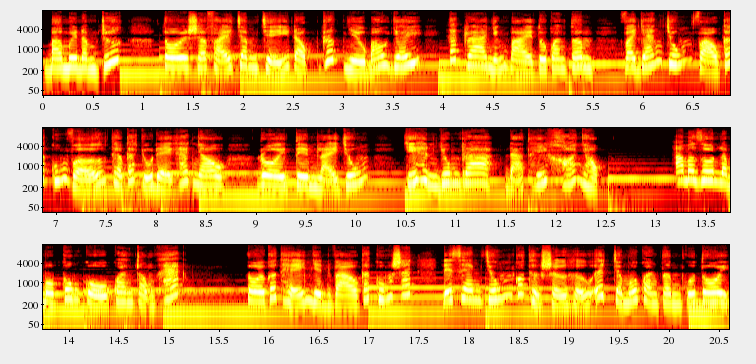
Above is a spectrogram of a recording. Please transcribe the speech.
30 năm trước, tôi sẽ phải chăm chỉ đọc rất nhiều báo giấy, cắt ra những bài tôi quan tâm và dán chúng vào các cuốn vở theo các chủ đề khác nhau, rồi tìm lại chúng, chỉ hình dung ra đã thấy khó nhọc. Amazon là một công cụ quan trọng khác. Tôi có thể nhìn vào các cuốn sách để xem chúng có thực sự hữu ích cho mối quan tâm của tôi.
